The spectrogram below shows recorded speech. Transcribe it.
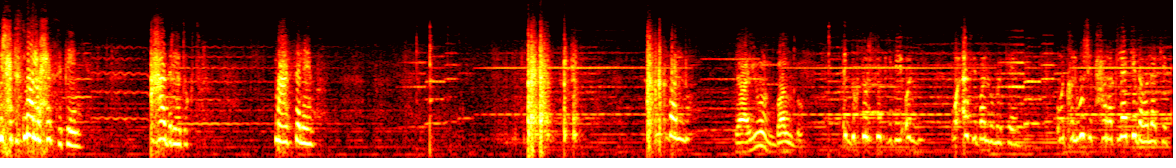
مش هتسمع له حس تاني. حاضر يا دكتور. مع السلامة. بلو. يا عيون بلو. الدكتور فكري بيقول لي وقفي بلو مكانه. وما تخلوش يتحرك. لا كده ولا كده.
